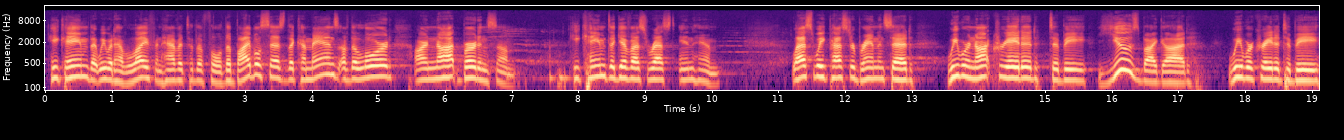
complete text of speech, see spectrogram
He came that we would have life and have it to the full. The Bible says the commands of the Lord are not burdensome. He came to give us rest in Him. Last week, Pastor Brandon said, we were not created to be used by God, we were created to be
